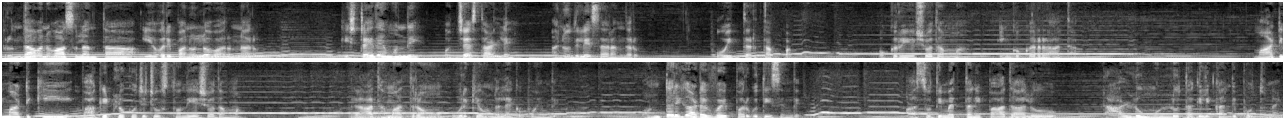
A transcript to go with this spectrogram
బృందావన వాసులంతా ఎవరి పనుల్లో వారున్నారు? కిష్టైదేముంది వచ్చేస్తాడులే అని వదిలేశారందరూ. ఓ ఇద్దరు తప్ప. ఒకరు యశోదమ్మ ఇంకొకరు రాధ. మాటి మాటికి వాకిట్లోకి వచ్చి చూస్తోంది యశోదమ్మ. రాధ మాత్రం ఊరికే ఉండలేకపోయింది. ఒంటరిగా అడవి వైపు పరుగు తీసింది. ఆ సుతిమెత్తని పాదాలు రాళ్ళు ముళ్ళు తగిలి కందిపోతున్నాయి.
